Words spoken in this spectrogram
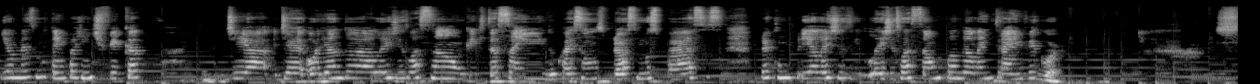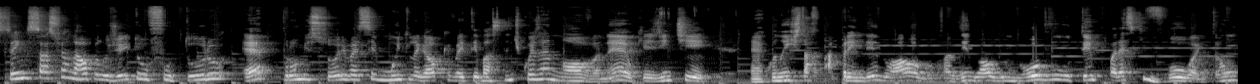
e ao mesmo tempo a gente fica de, de, olhando a legislação, o que está saindo, quais são os próximos passos para cumprir a legis, legislação quando ela entrar em vigor. Sensacional, pelo jeito o futuro é promissor e vai ser muito legal porque vai ter bastante coisa nova, né? O que a gente é, quando a gente está aprendendo algo, fazendo algo novo, o tempo parece que voa. Então,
